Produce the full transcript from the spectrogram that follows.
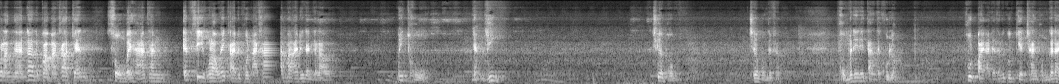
พลังงานด้านความอาฆาตแค้นส่งไปหาทาง FC ของเราให้กลายเป็นคนอาฆาตมาร้าด้วยกันกับเรา ไม่ถูกอย่างยิ่ง เชื่อผม เชื่อผมนะครับ ผมไม่ได้ได้ตังจากคุณหรอกพูดไปอาจจะทำให้คุณเกลียดชังผมก็ได้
